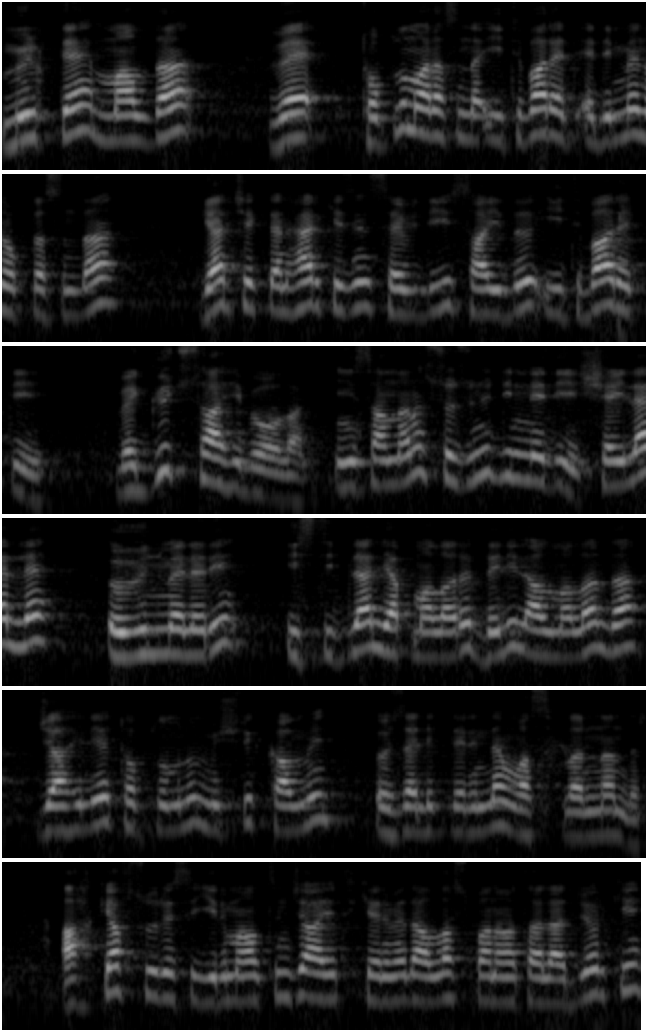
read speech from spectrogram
mülkte, malda ve toplum arasında itibar edinme noktasında gerçekten herkesin sevdiği, saydığı, itibar ettiği ve güç sahibi olan, insanların sözünü dinlediği şeylerle övünmeleri, istidlal yapmaları, delil almaları da cahiliye toplumunun, müşrik kavmin özelliklerinden, vasıflarındandır. Ahkaf suresi 26. ayeti kerimede Allah subhanahu wa ta'ala diyor ki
